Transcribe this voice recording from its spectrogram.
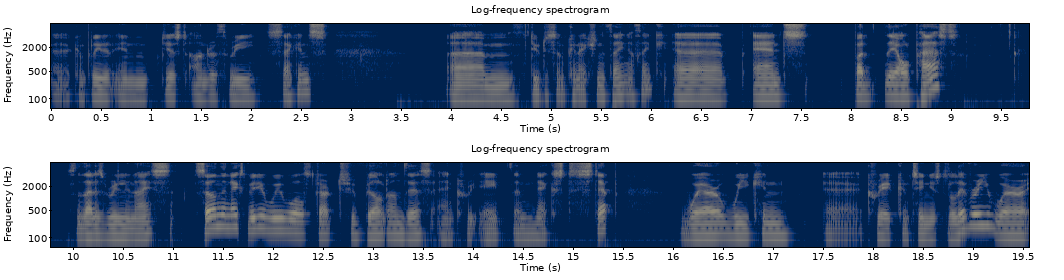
uh, completed in just under three seconds um, due to some connection thing, I think. Uh, and but they all passed, so that is really nice. So in the next video, we will start to build on this and create the next step where we can uh, create continuous delivery, where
